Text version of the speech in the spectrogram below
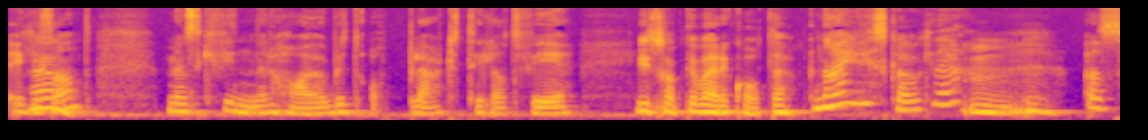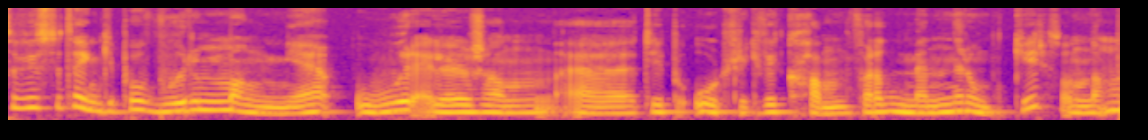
ikke Ja. sant? Mens kvinner har jo blitt opplært til at vi Vi skal ikke være kåte. Nei, vi skal jo ikke det. Altså Hvis du tenker på hvor mange ord eller sånn eh, type ordtrykk vi kan for at menn runker, sånn nappe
